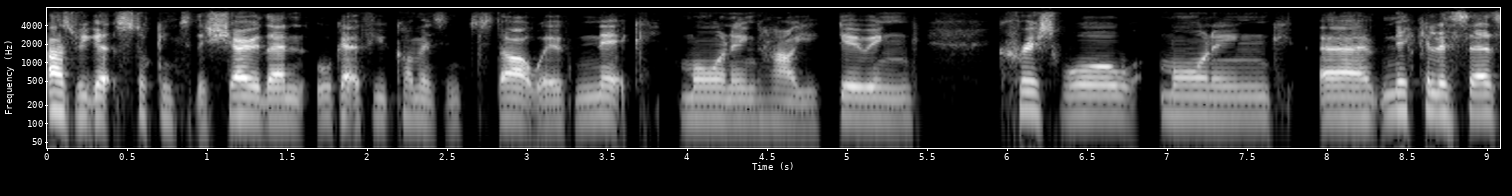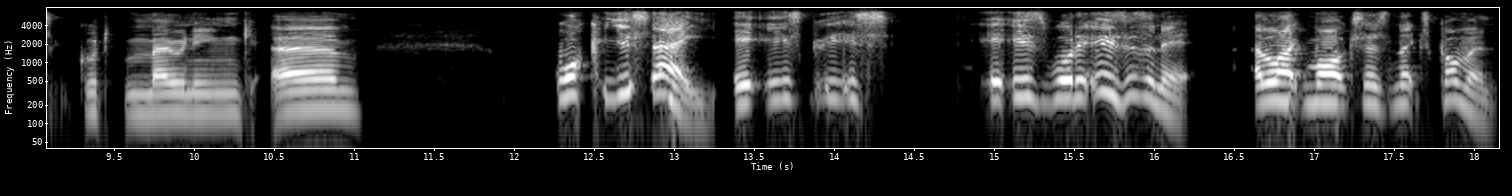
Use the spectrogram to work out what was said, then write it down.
as we get stuck into the show, then we'll get a few comments in to start with. Nick, morning, how are you doing? Chris Wall, morning. Uh, Nicholas says, good morning. Um, what can you say? It is, it's, it is what it is, isn't it? And like Mark says, next comment.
